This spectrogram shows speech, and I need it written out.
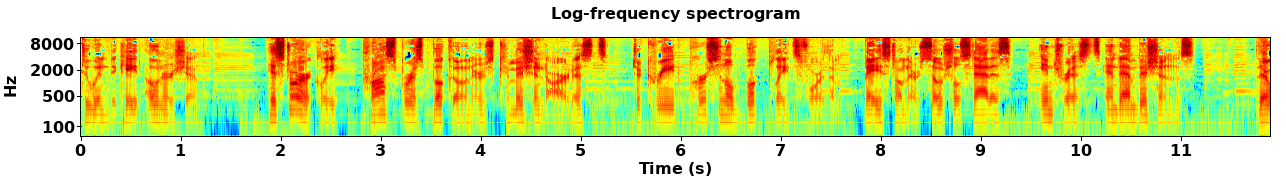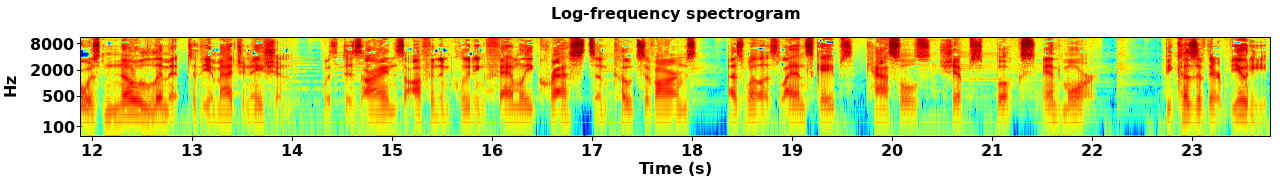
to indicate ownership. Historically, prosperous book owners commissioned artists to create personal book plates for them based on their social status, interests, and ambitions. There was no limit to the imagination, with designs often including family crests and coats of arms, as well as landscapes, castles, ships, books, and more. Because of their beauty,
